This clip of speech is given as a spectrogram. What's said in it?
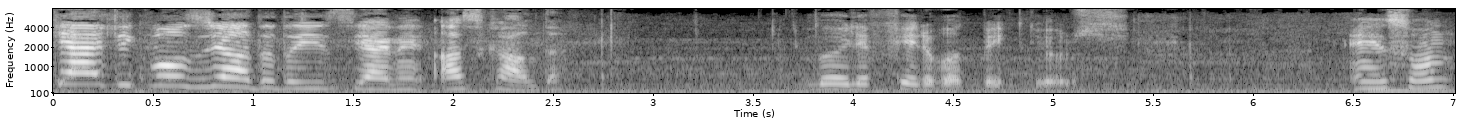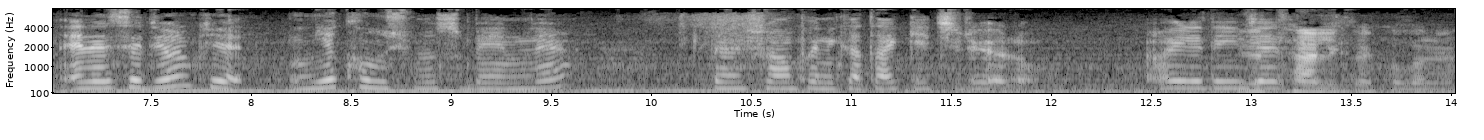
Geldik Bozcaada'dayız. Yani az kaldı. Böyle feribot bekliyoruz. En son Enes'e diyorum ki niye konuşmuyorsun benimle? Ben şu an panik atak geçiriyorum. Öyle Bir deyince de terlikle kullanıyor.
